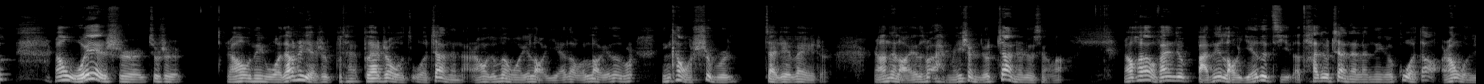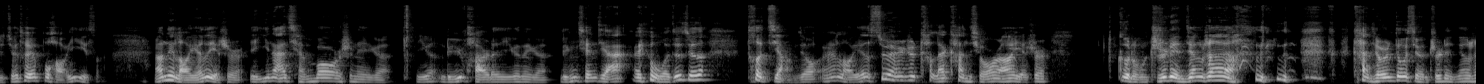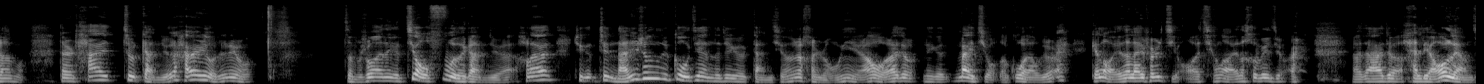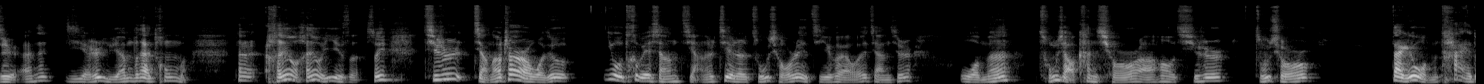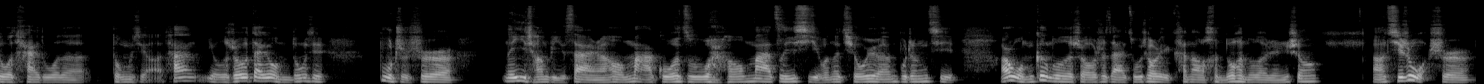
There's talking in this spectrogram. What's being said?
然后我也是，就是。然后那个，我当时也是不太不太知道我我站在哪，然后我就问我一老爷子，我老爷子我说您看我是不是在这位置？然后那老爷子说，哎，没事，你就站着就行了。然后后来我发现就把那老爷子挤的，他就站在了那个过道，然后我就觉得特别不好意思。然后那老爷子也是一拿钱包是那个一个驴牌的一个那个零钱夹，哎呦，我就觉得特讲究。人家老爷子虽然是看来看球，然后也是。各种指点江山啊，看球人都喜欢指点江山嘛。但是他就感觉还是有着那种怎么说那个教父的感觉。后来这个这男生构建的这个感情是很容易。然后我来就那个卖酒的过来，我就说哎，给老爷子来瓶酒，请老爷子喝杯酒。然后大家就还聊了两句，哎，他也是语言不太通嘛，但是很有很有意思。所以其实讲到这儿，我就又特别想讲，就借着足球这机会，我就讲，其实我们。从小看球，然后其实足球带给我们太多太多的东西了。它有的时候带给我们东西，不只是那一场比赛，然后骂国足，然后骂自己喜欢的球员不争气，而我们更多的时候是在足球里看到了很多很多的人生。啊，其实我是，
